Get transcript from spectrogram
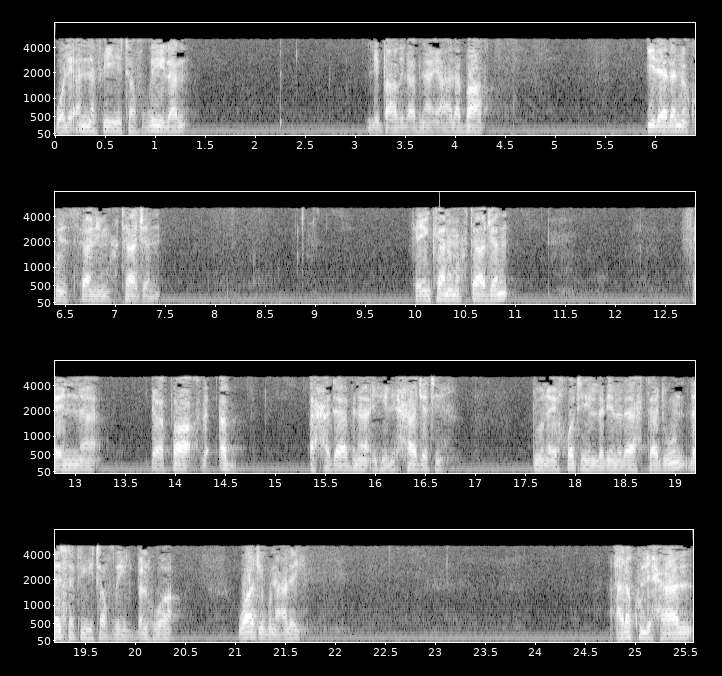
ولأن فيه تفضيلا لبعض الأبناء على بعض. إذا لم يكن الثاني محتاجا. فإن كان محتاجا فإن إعطاء الأب أحد أبنائه لحاجته دون إخوته الذين لا يحتاجون ليس فيه تفضيل بل هو واجب عليه. على كل حال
